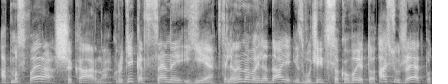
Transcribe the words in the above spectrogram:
Атмосфера шикарна, круті катсцени є. Стрілянина виглядає і звучить соковито, а сюжет, по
